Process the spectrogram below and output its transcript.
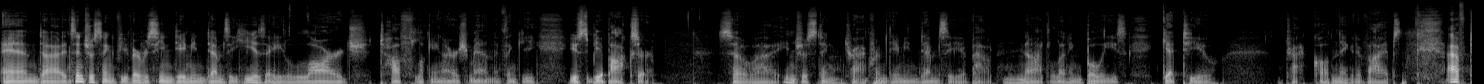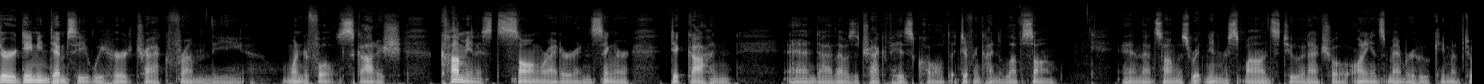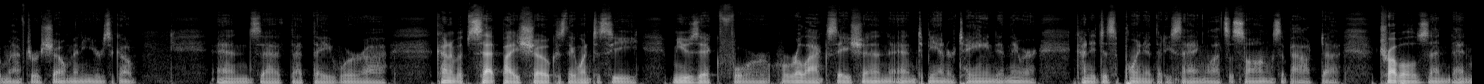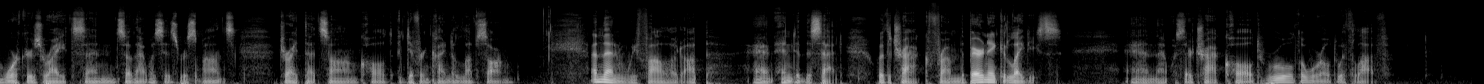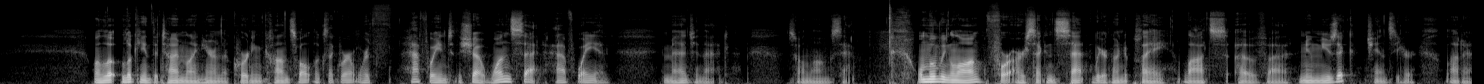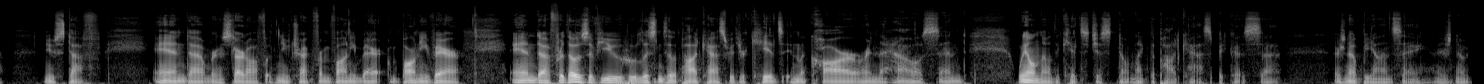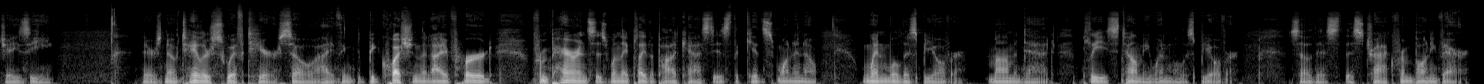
And uh, it's interesting if you've ever seen Damien Dempsey. He is a large, tough-looking Irishman. I think he used to be a boxer. So uh, interesting track from Damien Dempsey about not letting bullies get to you. track called Negative Vibes. After Damien Dempsey, we heard a track from the wonderful Scottish communist songwriter and singer Dick Gaughan, and uh, that was a track of his called A Different Kind of Love Song. And that song was written in response to an actual audience member who came up to him after a show many years ago and said that they were uh, kind of upset by his show because they went to see music for relaxation and to be entertained, and they were kind of disappointed that he sang lots of songs about uh, troubles and, and workers' rights, and so that was his response to write that song called A Different Kind of Love Song. And then we followed up and ended the set with a track from the Barenaked Ladies, and that was their track called Rule the World with Love. Well, lo- looking at the timeline here on the recording console, it looks like we're, we're halfway into the show. One set, halfway in. Imagine that. So a long set. Well, moving along for our second set, we are going to play lots of uh, new music. Chance to hear a lot of new stuff. And uh, we're going to start off with a new track from Bon Iver. Bonnie. And uh, for those of you who listen to the podcast with your kids in the car or in the house, and we all know the kids just don't like the podcast because uh, there's no Beyonce, there's no Jay Z. There's no Taylor Swift here. So I think the big question that I've heard from parents is when they play the podcast is the kids want to know, when will this be over? Mom and dad, please tell me when will this be over? So this this track from Bon Iver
